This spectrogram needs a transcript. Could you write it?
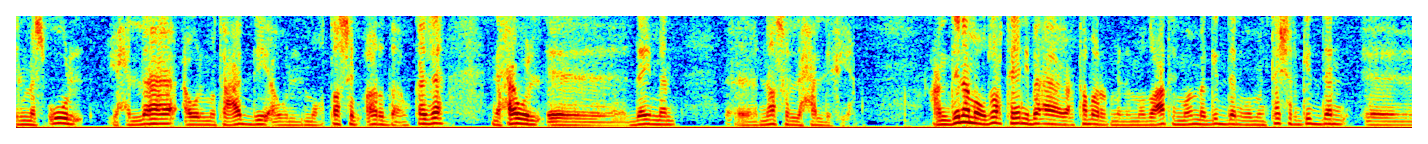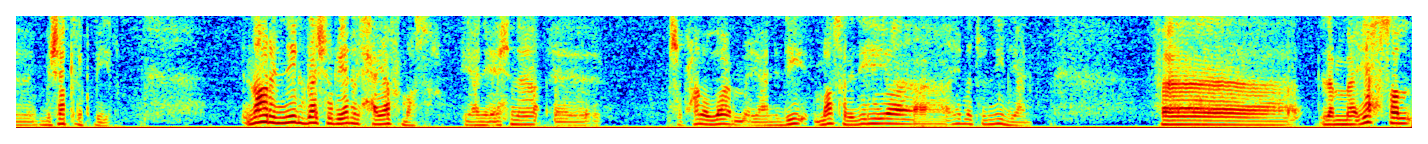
المسؤول يحلها أو المتعدي أو المغتصب أرض أو كذا نحاول آه، دايما نصل لحل فيها. عندنا موضوع تاني بقى يعتبر من الموضوعات المهمة جدا ومنتشر جدا آه، بشكل كبير. نهر النيل ده شريان الحياة في مصر. يعني إحنا آه، سبحان الله يعني دي مصر دي هي هبة النيل يعني. فلما يحصل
